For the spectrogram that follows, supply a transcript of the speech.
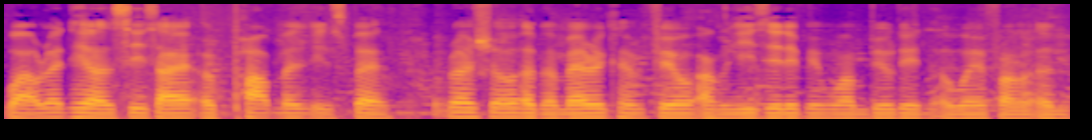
While renting a seaside apartment in Spain, Rachel, an American, feel uneasy living one building away from an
